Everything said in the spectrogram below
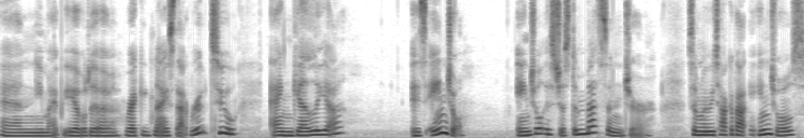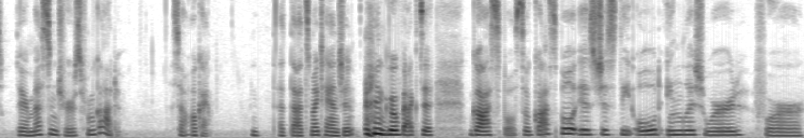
and you might be able to recognize that root too. Angelia is angel. Angel is just a messenger. So when we talk about angels, they're messengers from God. So, okay that, that's my tangent. Go back to gospel. So, gospel is just the old English word for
